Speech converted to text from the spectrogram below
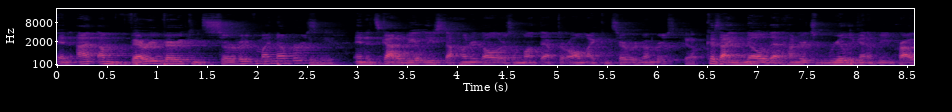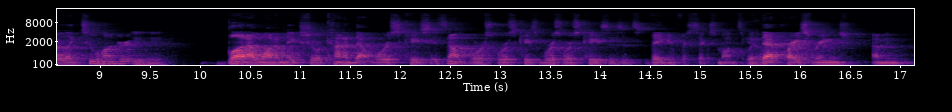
And I, I'm very, very conservative in my numbers, Mm-hmm. and it's got to be at least hundred dollars a month after all my conservative numbers, Yep. because I know that hundred's really going to be probably like two Mm-hmm. But I want to make sure, kind of that worst case. It's not worst, worst case. Worst, worst case is it's vacant for six months. But Yeah. that price range, I mean,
